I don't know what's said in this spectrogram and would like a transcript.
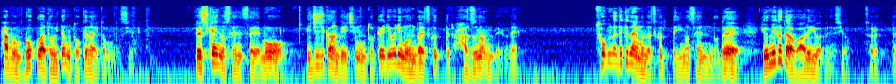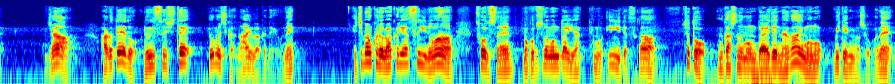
多分僕は解いても解けないと思うんですよ。で試験の先生も1時間で1問解けるより問題作ってるはずなんだよね。そんなできない問題作っていませんので読み方は悪いわけですよ。それってじゃあある程度類推して読むしかないわけだよね一番これ分かりやすいのはそうですね、まあ、今年の問題やってもいいですがちょっと昔の問題で長いもの見てみましょうかね。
